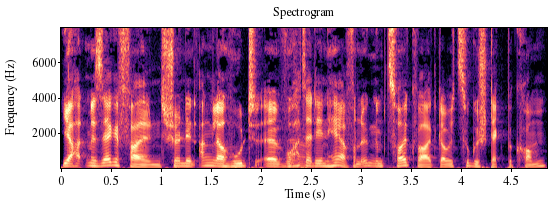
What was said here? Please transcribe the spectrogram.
Ja, hat mir sehr gefallen. Schön den Anglerhut. Äh, wo ja. hat er den her? Von irgendeinem Zeugwart, glaube ich, zugesteckt bekommen.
